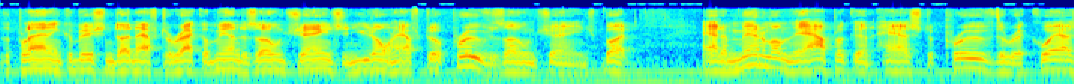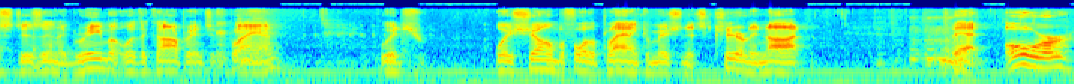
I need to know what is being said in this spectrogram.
the planning commission doesn't have to recommend a zone change, and you don't have to approve a zone change. But at a minimum, the applicant has to prove the request is in agreement with the comprehensive plan, which was shown before the planning commission, it's clearly not. That, or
